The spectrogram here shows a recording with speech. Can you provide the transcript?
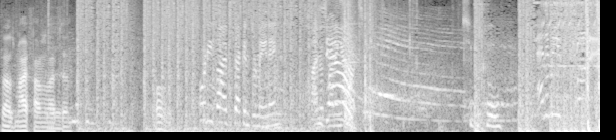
that was my final life then. 45 seconds remaining. Time is running down. out. Super cool. Enemies spotted.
